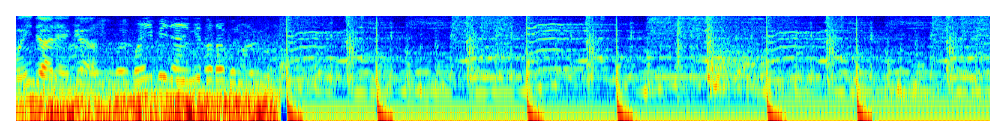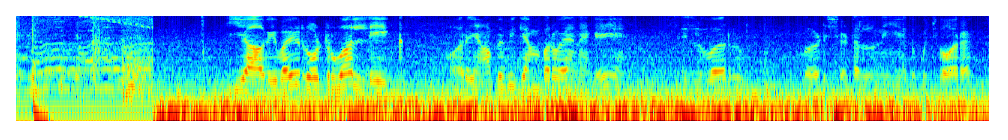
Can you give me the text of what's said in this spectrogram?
वहीं जा रहे हैं क्या? वहीं भी जाएँगे थोड़ा घुमा ये आ गई भाई रोटरुआ लेक। और यहाँ पे भी कैंपर वैन है क्या ये? सिल्वर बर्ड शटल नहीं है तो कुछ और है।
